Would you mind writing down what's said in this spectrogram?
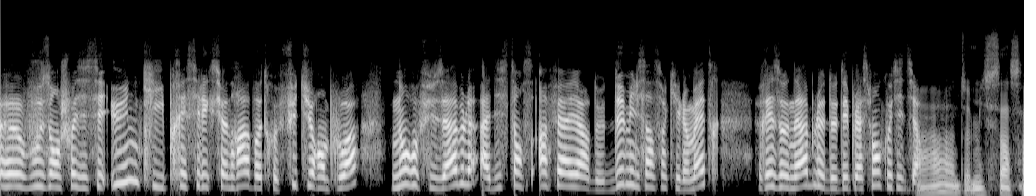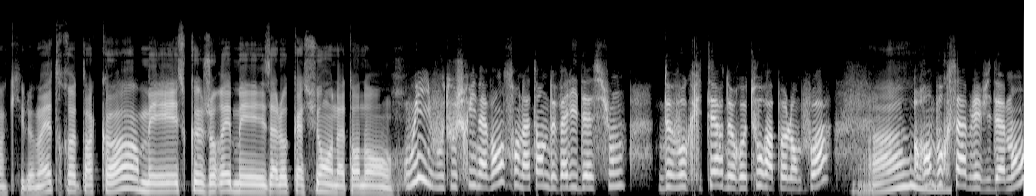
Euh, Vous en choisissez une qui présélectionnera votre futur emploi non refusable à distance inférieure de 2500 km, raisonnable de déplacement quotidien. Ah, 2500 km, d'accord, mais est-ce que j'aurai mes allocations en attendant? Oui, vous toucherez une avance en attente de validation de vos critères de retour à Pôle emploi. Ah, Remboursable évidemment,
